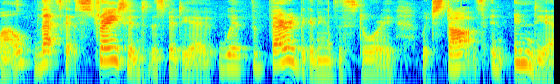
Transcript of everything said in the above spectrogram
Well, let's get straight into this video with the very beginning of the story, which starts in India.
